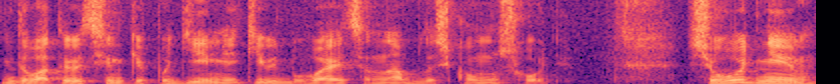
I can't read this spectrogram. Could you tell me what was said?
давати оцінки подіям, які відбуваються на Близькому Сході. Сьогодні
